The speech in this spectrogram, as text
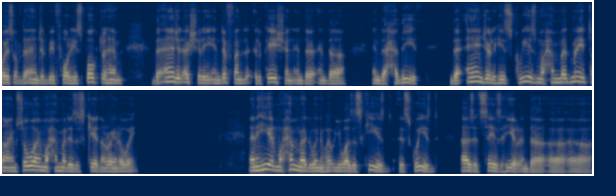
voice of the angel before. He spoke to him. The angel actually in different location in the in the in the hadith the angel he squeezed Muhammad many times. So why Muhammad is scared and ran away? And here Muhammad when he was squeezed squeezed as it says here in the uh, uh,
